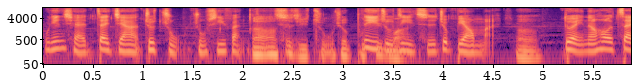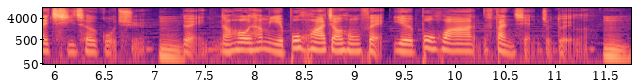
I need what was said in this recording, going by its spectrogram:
五点起来在家就煮煮稀饭，啊，自己煮就不自己煮自己吃，就不要买。嗯。对，然后再骑车过去。嗯，对，然后他们也不花交通费，也不花饭钱，就对了。嗯，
